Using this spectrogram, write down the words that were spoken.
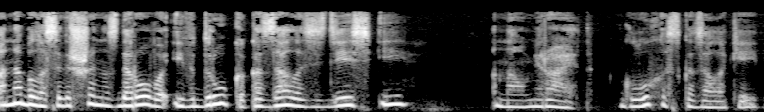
Она была совершенно здорова и вдруг оказалась здесь и... Она умирает, — глухо сказала Кейт.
